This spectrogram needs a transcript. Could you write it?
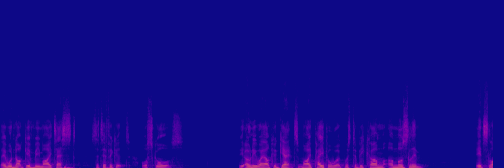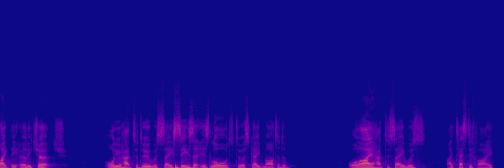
they would not give me my test certificate or scores. The only way I could get my paperwork was to become a Muslim. It's like the early church. All you had to do was say, Caesar is Lord, to escape martyrdom. All I had to say was, I testify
